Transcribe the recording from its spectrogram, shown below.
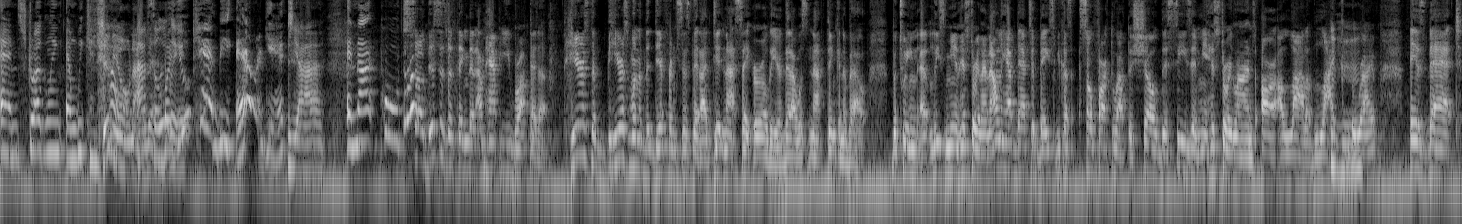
and struggling, and we can Shimmy help. on out that. Absolutely. But you can't be arrogant Yeah. and not pull through. So this is the thing that I'm happy you brought that up. Here's the here's one of the differences that I did not say earlier that I was not thinking about between at least me and his storyline. I only have that to base because so far throughout the show this season, me and his storylines are a lot of like, Mm-hmm. right? Is that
